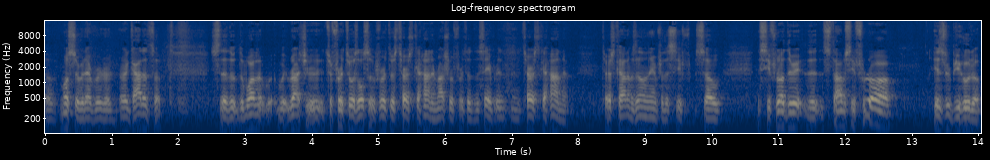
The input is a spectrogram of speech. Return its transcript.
of Musa or whatever or, or Gadatza. So the, the one Rashi it's referred to as also referred to as Teres Kahanim. Rashi referred to the Sefer in Teres Kahanim. Teres Kahanim is another name for the Sifra. So the Sifra, the, the Stam Sifra is Rabbi Yehuda.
